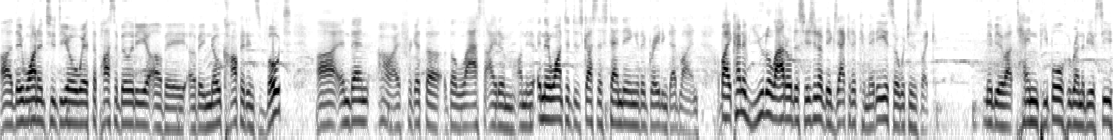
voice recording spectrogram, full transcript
Uh, they wanted to deal with the possibility of a of a no confidence vote. Uh, and then, oh, I forget the, the last item on the, and they want to discuss extending the grading deadline by a kind of unilateral decision of the executive committee, so which is like maybe about 10 people who run the BFC.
